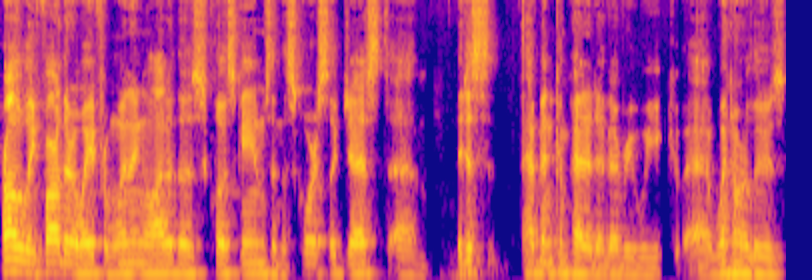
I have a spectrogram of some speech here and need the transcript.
probably farther away from winning a lot of those close games than the scores suggest, um, they just have been competitive every week, uh, win or lose.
